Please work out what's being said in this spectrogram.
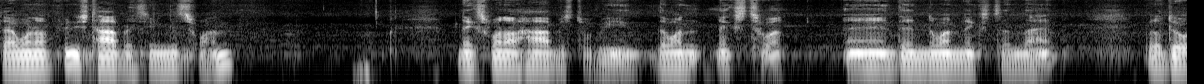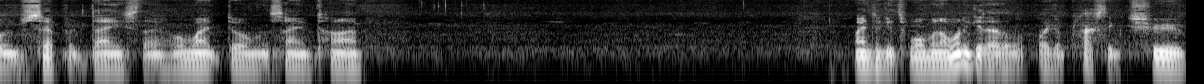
So when I've finished harvesting this one, next one I harvest will be the one next to it, and then the one next to that. But I'll do them separate days though. I won't do them at the same time. wait until it gets warm and I want to get a, like a plastic tube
